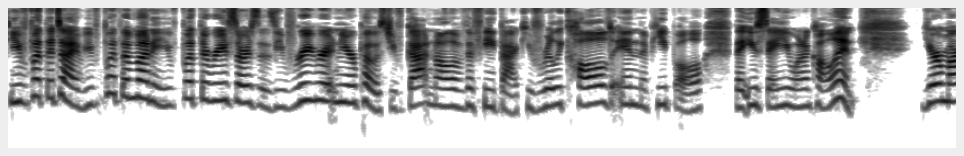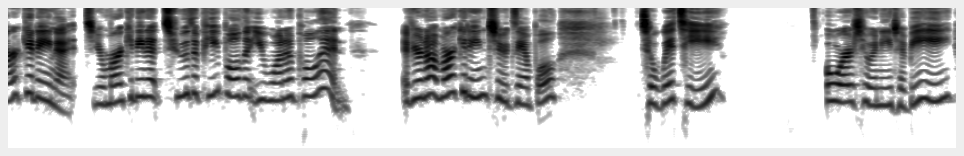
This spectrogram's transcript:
You've put the time, you've put the money, you've put the resources, you've rewritten your post, you've gotten all of the feedback, you've really called in the people that you say you want to call in. You're marketing it. You're marketing it to the people that you want to pull in. If you're not marketing, to example, to WITI or to Anita B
